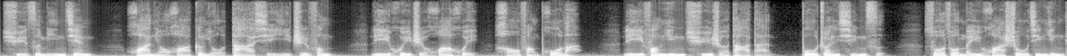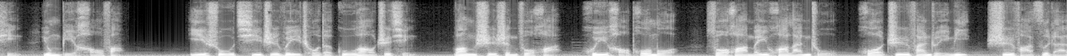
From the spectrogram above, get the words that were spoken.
取自民间。花鸟画更有大写意之风。李绘制花卉，豪放泼辣。李方英取舍大胆，不专形似，所作梅花受劲硬挺，用笔豪放，以抒其志未酬的孤傲之情。汪士慎作画。挥毫泼墨，所画梅花兰竹，或枝繁蕊密，诗法自然；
